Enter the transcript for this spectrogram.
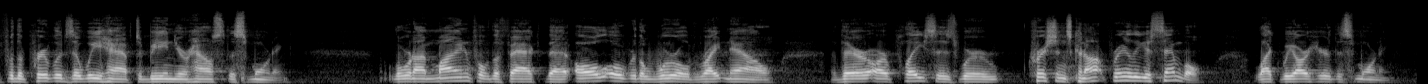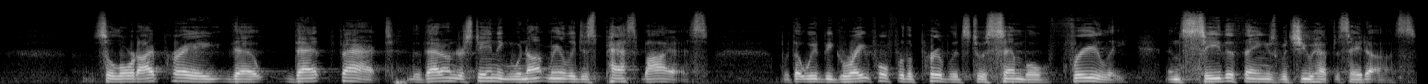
for the privilege that we have to be in your house this morning. Lord, I'm mindful of the fact that all over the world right now, there are places where Christians cannot freely assemble like we are here this morning. So, Lord, I pray that that fact, that that understanding would not merely just pass by us, but that we'd be grateful for the privilege to assemble freely and see the things which you have to say to us.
